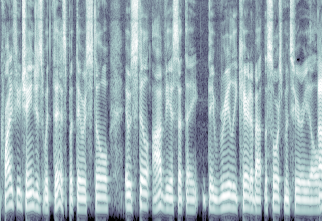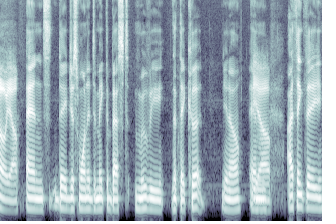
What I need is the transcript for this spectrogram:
quite a few changes with this, but they were still it was still obvious that they they really cared about the source material. Oh, yeah. And they just wanted to make the best movie that they could, you know? And Yeah. I think they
